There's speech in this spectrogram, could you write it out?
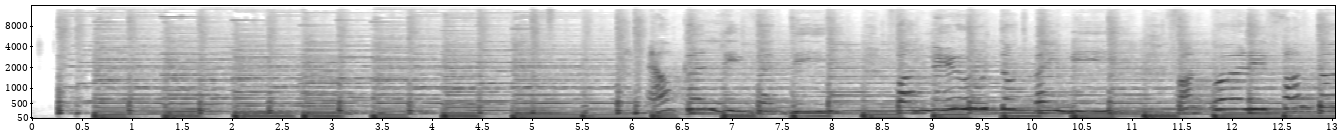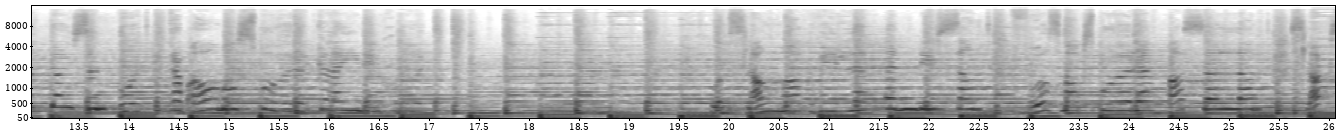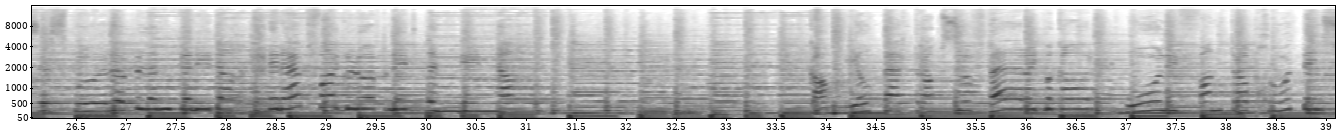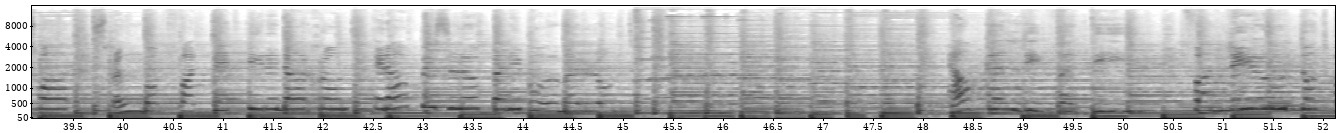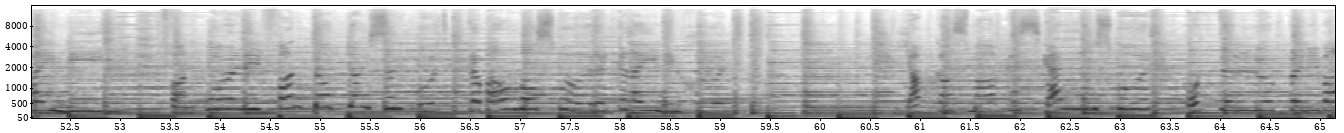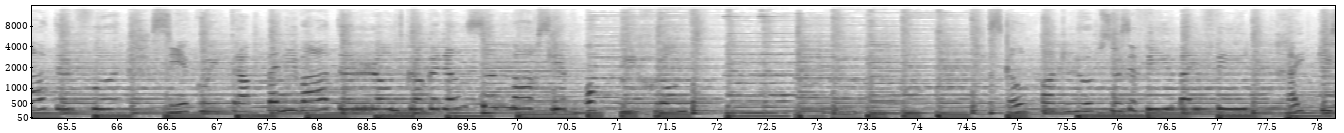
Seekoei trap in die water rond, krokodil se maag sleep op die grond. Skilpad loop soos 'n 4 by 4, geitjie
